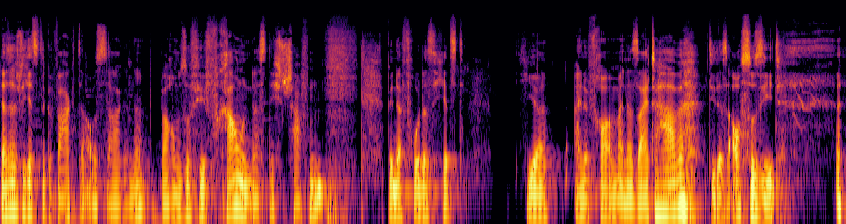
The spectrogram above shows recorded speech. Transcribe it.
das ist natürlich jetzt eine gewagte Aussage, ne? Warum so viele Frauen das nicht schaffen? Bin ja froh, dass ich jetzt hier eine Frau an meiner Seite habe, die das auch so sieht.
